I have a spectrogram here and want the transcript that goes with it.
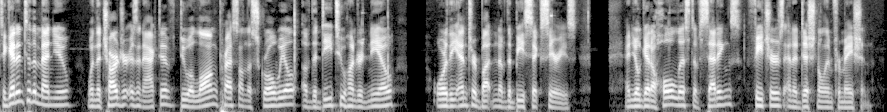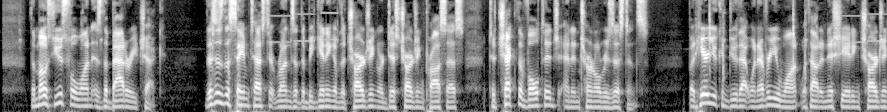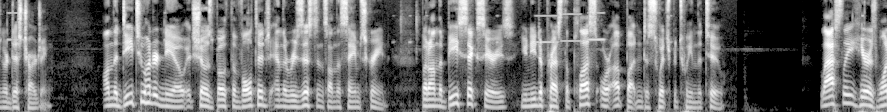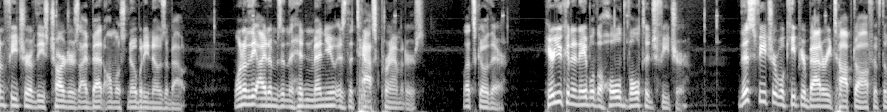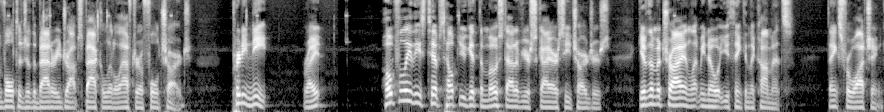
To get into the menu, when the charger isn't active, do a long press on the scroll wheel of the D200 Neo or the enter button of the B6 series and you'll get a whole list of settings, features, and additional information. The most useful one is the battery check. This is the same test it runs at the beginning of the charging or discharging process to check the voltage and internal resistance. But here you can do that whenever you want without initiating charging or discharging. On the D200 Neo, it shows both the voltage and the resistance on the same screen. But on the B6 series, you need to press the plus or up button to switch between the two. Lastly, here is one feature of these chargers I bet almost nobody knows about. One of the items in the hidden menu is the task parameters. Let's go there. Here you can enable the hold voltage feature. This feature will keep your battery topped off if the voltage of the battery drops back a little after a full charge. Pretty neat, right? Hopefully these tips help you get the most out of your SkyRC chargers. Give them a try and let me know what you think in the comments. Thanks for watching.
